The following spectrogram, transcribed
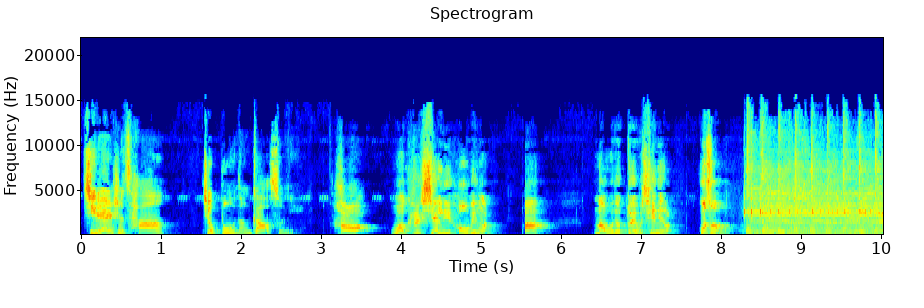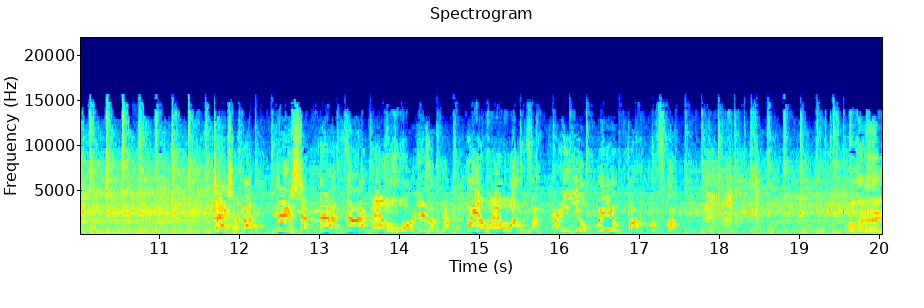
既然是藏，就不能告诉你。好，我可是先礼后兵了啊！那我就对不起你了，给我说。干什么？干什么？他还没有火是怎么着？还有没有王法？还有没有王法？老太太，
